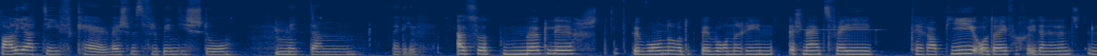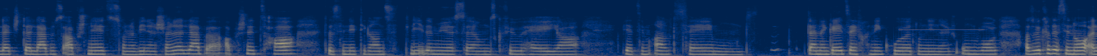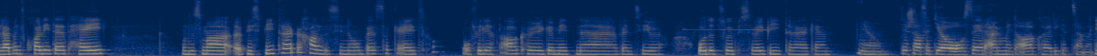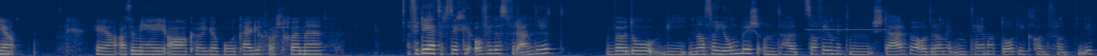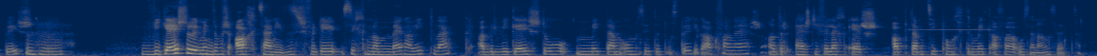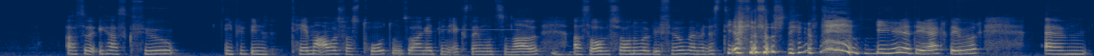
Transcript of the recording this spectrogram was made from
Palliative Care? Weißt, was verbindest du mit dem Begriff? Also möglichst die Bewohner oder die Bewohnerin eine schmerzfreie Therapie oder einfach in den letzten Lebensabschnitt so einen, wie einen schönen Lebensabschnitt zu haben, dass sie nicht die ganze Zeit leiden müssen und das Gefühl haben, ja, ich bin jetzt im Altersheim und denen geht es einfach nicht gut und ihnen ist unwohl. Also wirklich, dass sie noch eine Lebensqualität haben und dass man etwas beitragen kann, dass ihnen noch besser geht. Auch vielleicht Angehörige mitnehmen, wenn sie auch dazu etwas beitragen wollen. Ja. Die arbeiten ja auch sehr eng mit den Angehörigen zusammen. Ja. Ja, also wir haben Angehörige, die täglich fast kommen. Für dich hat sich sicher auch vieles verändert weil du wie noch so jung bist und halt so viel mit dem Sterben oder auch mit dem Thema Tod konfrontiert bist. Mhm. Wie gehst du, ich meine, du bist 18, das ist für dich sicher noch mega weit weg, aber wie gehst du mit dem um, seit du die Ausbildung angefangen hast? Oder hast du dich vielleicht erst ab dem Zeitpunkt damit auseinandersetzen? Also ich habe das Gefühl, ich bin beim Thema alles, was Tod und so angeht, bin extrem emotional. Mhm. Also schon nur bei Filmen, wenn ein Tier so stirbt. Mhm. ich heule direkt immer. Ähm,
